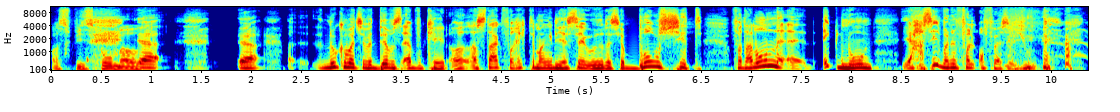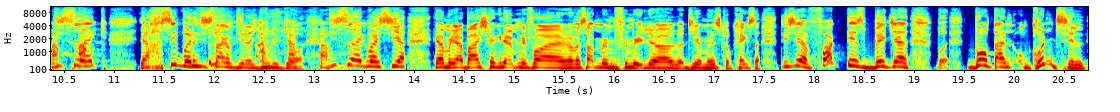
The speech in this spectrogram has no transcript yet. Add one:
og spise god mad. Ja, ja. Nu kommer jeg til at være devil's advocate og, og snakke for rigtig mange af de her serier ude, der siger bullshit. For der er nogen, øh, ikke nogen, jeg har set, hvordan folk opfører sig i jul. De sidder ikke, jeg har set, hvordan de snakker om de der julegaver. De sidder ikke, hvor jeg siger, jamen jeg er bare taknemmelig for at være sammen med min familie og de her mennesker omkring sig. De siger, fuck this bitch. ass. Bro, der er en grund til,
